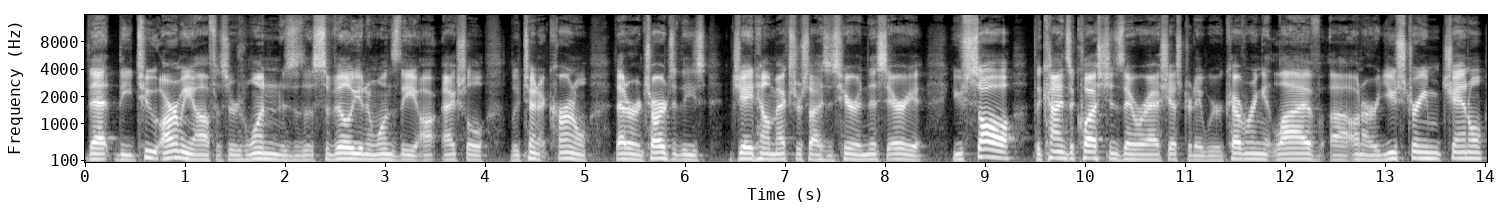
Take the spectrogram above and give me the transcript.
that the two Army officers, one is the civilian and one's the uh, actual lieutenant colonel, that are in charge of these Jade Helm exercises here in this area. You saw the kinds of questions they were asked yesterday. We were covering it live uh, on our Ustream channel.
